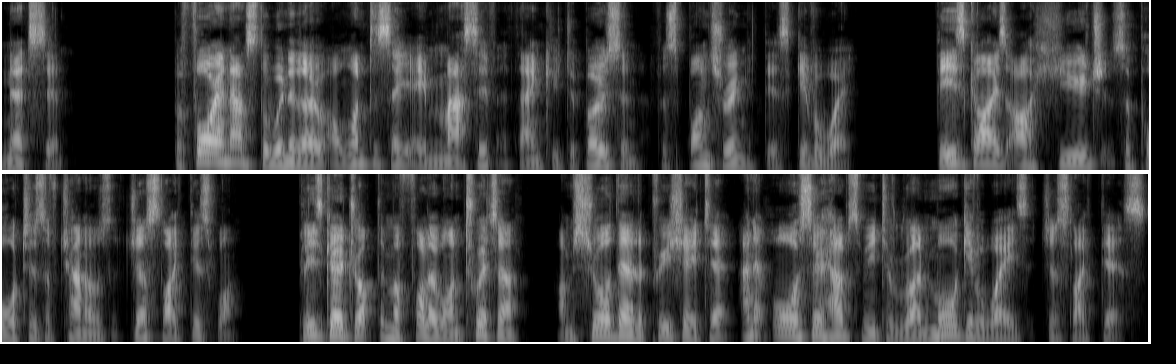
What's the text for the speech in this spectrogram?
NetSim. Before I announce the winner though, I want to say a massive thank you to Boson for sponsoring this giveaway. These guys are huge supporters of channels just like this one. Please go drop them a follow on Twitter, I'm sure they'll appreciate it, and it also helps me to run more giveaways just like this.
